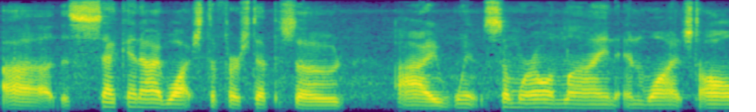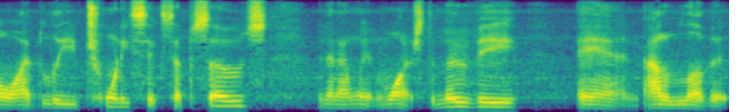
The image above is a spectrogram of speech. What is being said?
Uh, the second I watched the first episode, I went somewhere online and watched all, I believe, 26 episodes, and then I went and watched the movie, and I love it.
